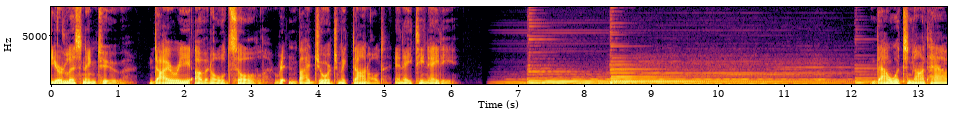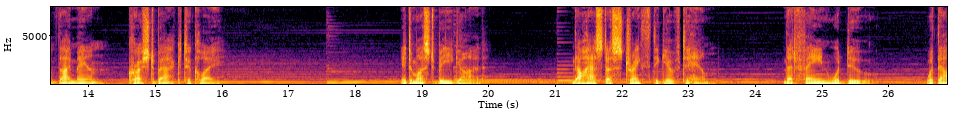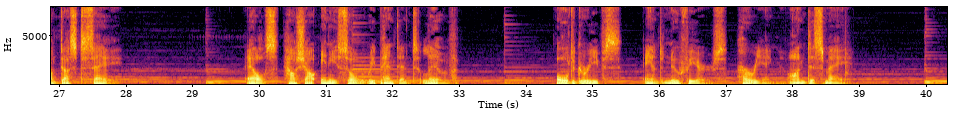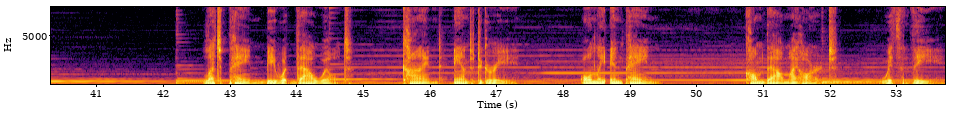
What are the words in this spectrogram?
You're listening to Diary of an Old Soul, written by George MacDonald in 1880. Thou wouldst not have thy man crushed back to clay. It must be God. Thou hast a strength to give to him that fain would do what thou dost say. Else how shall any soul repentant live? Old griefs and new fears hurrying on dismay. Let pain be what thou wilt, kind and degree. Only in pain calm thou my heart with thee.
